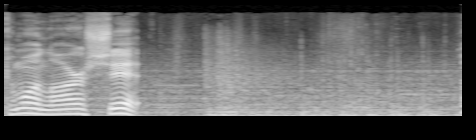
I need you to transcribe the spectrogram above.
Come on, Lara. Shit.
